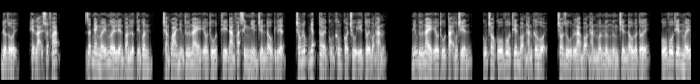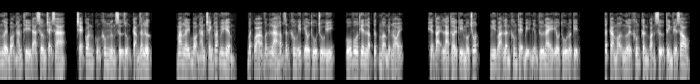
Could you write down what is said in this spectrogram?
Được rồi, hiện lại xuất phát. Rất nhanh mấy người liền toàn lực tiến quân, chẳng qua những thứ này yêu thú thì đang phát sinh nhìn chiến đấu kịch liệt, trong lúc nhất thời cũng không có chú ý tới bọn hắn. Những thứ này yêu thú tại hỗn chiến, cũng cho cố vô thiên bọn hắn cơ hội, cho dù là bọn hắn muốn ngừng ngừng chiến đấu đổi tới, cố vô thiên mấy người bọn hắn thì đã sớm chạy xa, trẻ con cũng không ngừng sử dụng cảm giác lực. Mang lấy bọn hắn tránh thoát nguy hiểm, bất quá vẫn là hấp dẫn không ít yêu thú chú ý, cố vô thiên lập tức mở miệng nói hiện tại là thời kỳ mấu chốt, nghìn vạn lần không thể bị những thứ này yêu thú đuổi kịp. Tất cả mọi người không cần quản sự tình phía sau.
